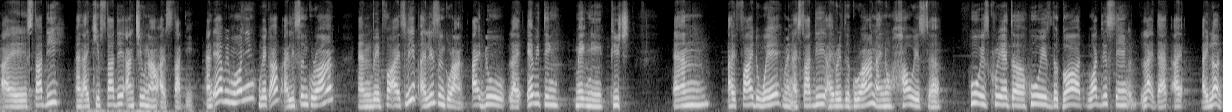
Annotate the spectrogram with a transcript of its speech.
I study and I keep study until now I study. And every morning, wake up, I listen Quran. And before I sleep, I listen Quran. I do like everything make me peace. And I find a way when I study, I read the Quran, I know how is, uh, who is creator, who is the God, what this thing, like that, I, I learn.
